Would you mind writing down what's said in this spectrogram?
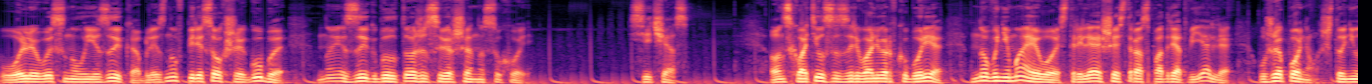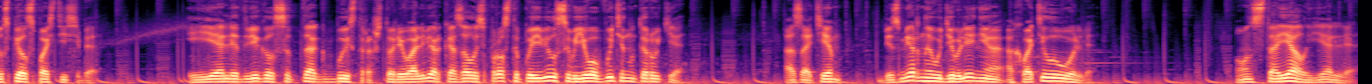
Уолли высунул язык, облизнув пересохшие губы, но язык был тоже совершенно сухой. Сейчас. Он схватился за револьвер в кобуре, но вынимая его стреляя шесть раз подряд в Ялле, уже понял, что не успел спасти себя. И Ялли двигался так быстро, что револьвер, казалось, просто появился в его вытянутой руке. А затем безмерное удивление охватило Уолли. Он стоял, Ялли,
